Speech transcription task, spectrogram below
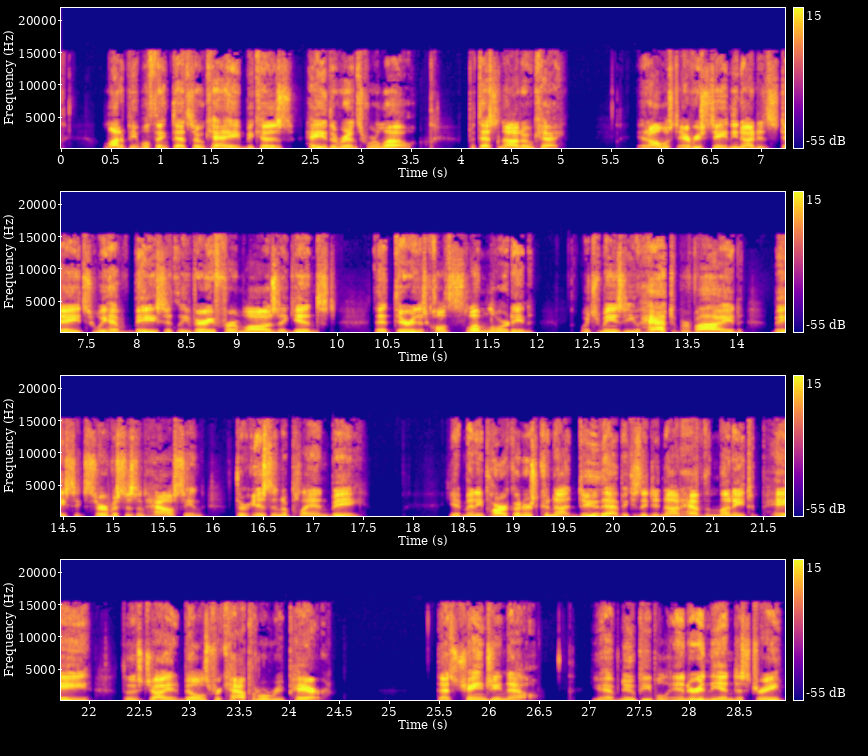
A lot of people think that's okay because, hey, the rents were low, but that's not okay in almost every state in the United States, we have basically very firm laws against that theory that's called slumlording, which means that you have to provide basic services and housing. There isn't a plan B. Yet many park owners could not do that because they did not have the money to pay those giant bills for capital repair. That's changing now. You have new people entering the industry,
